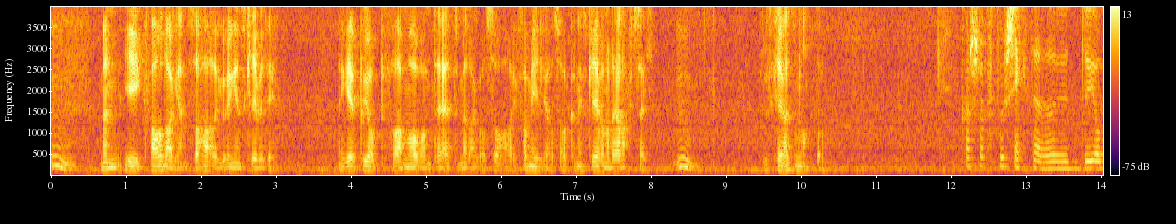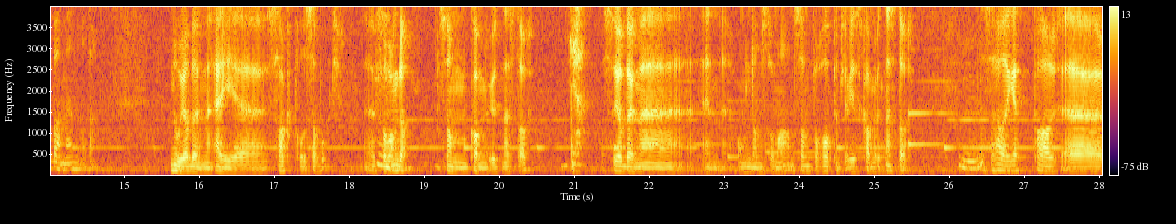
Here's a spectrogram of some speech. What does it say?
Mm. Men i hverdagen så har jeg jo ingen skrivetid. Jeg er på jobb fra morgen til ettermiddag, og så har jeg familie, og så kan jeg skrive når det har lagt seg. Mm. Jeg skriver helt som natta. Hva slags prosjekt er det du, jobber med nå, da? Nå jobber jeg med ei eh, sakprosabok eh, for Mm. ungdom, som kommer ut neste år. Ja. Og så jobber jeg med en ungdomsroman som forhåpentligvis kommer ut neste år. Mm. Og så har jeg et par eh,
